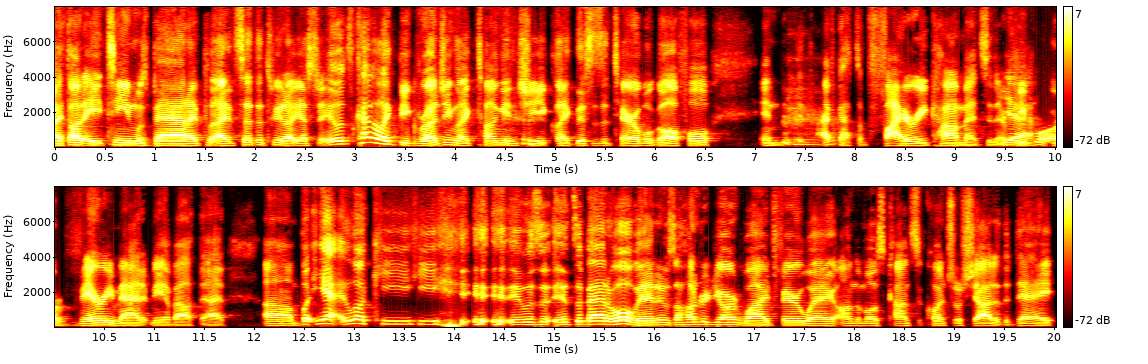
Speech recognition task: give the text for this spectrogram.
I thought 18 was bad. I put, I sent the tweet out yesterday. It was kind of like begrudging, like tongue in cheek, like this is a terrible golf hole. And I've got some fiery comments in there. Yeah. People are very mad at me about that. Um, but yeah, look, he he it was a, it's a bad hole, man. It was a hundred yard wide fairway on the most consequential shot of the day,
